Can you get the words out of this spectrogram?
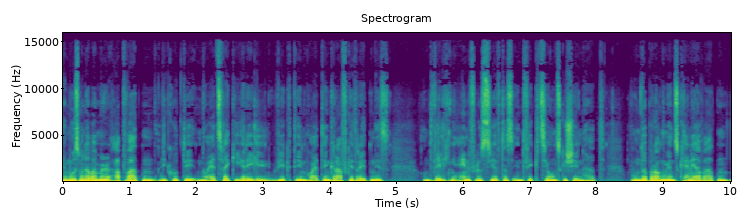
Hier muss man aber mal abwarten, wie gut die neue 2G-Regel wirkt, die heute in Kraft getreten ist und welchen Einfluss sie auf das Infektionsgeschehen hat. Wunder brauchen wir uns keine erwarten.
